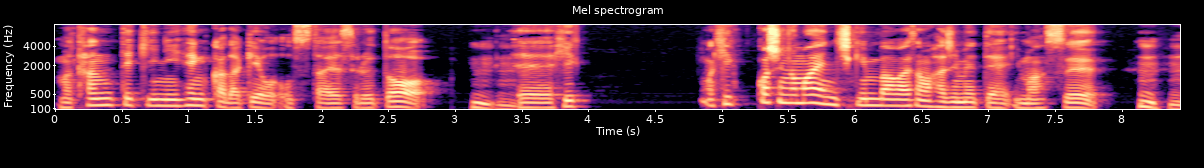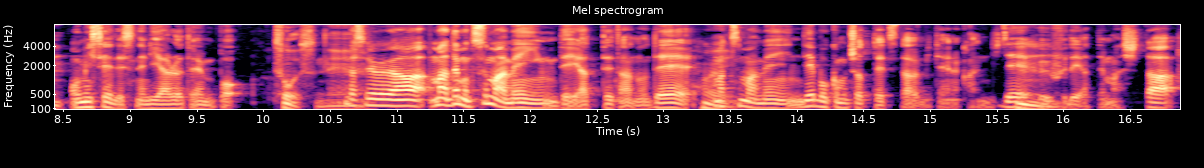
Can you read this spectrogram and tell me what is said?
まあ端的に変化だけをお伝えすると、うんうん。えーひ、まあ、引っ越しの前にチキンバーガー屋さんを始めています。うんうん。お店ですね、リアル店舗。そうですね。でそれは、まあでも妻メインでやってたので、はいまあ妻メインで僕もちょっと手伝うみたいな感じでうん夫婦でやってました。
